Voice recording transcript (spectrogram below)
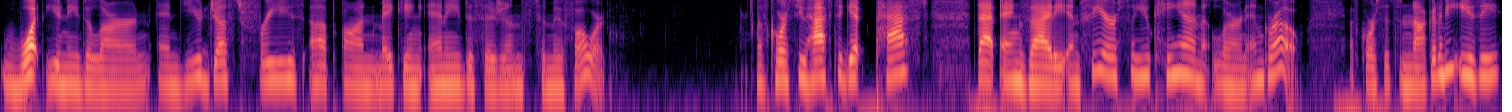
what you need to learn and you just freeze up on making any decisions to move forward. Of course, you have to get past that anxiety and fear so you can learn and grow. Of course, it's not going to be easy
